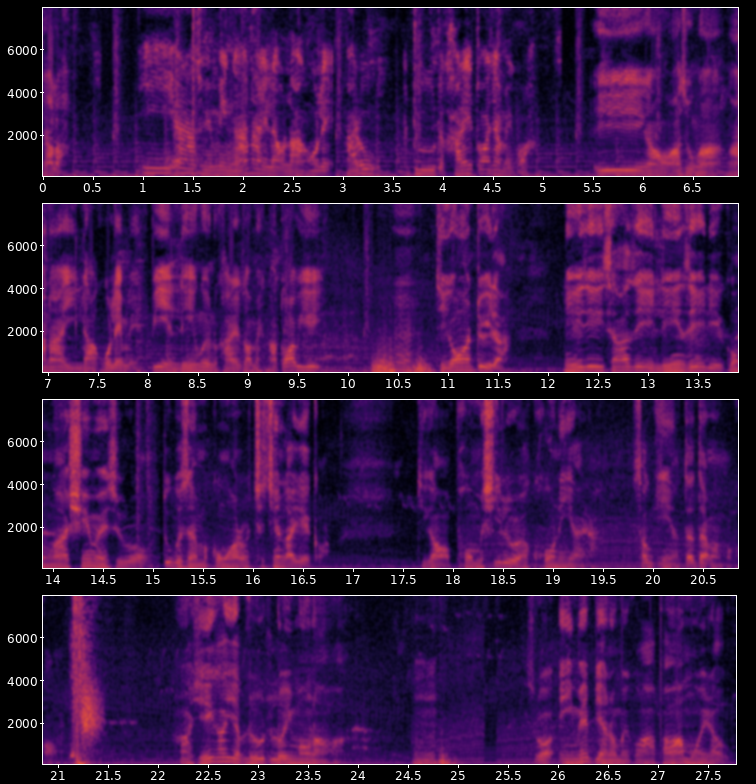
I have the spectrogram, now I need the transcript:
ကြားလားအေးအဲ့ဒါဆိုရင်မင်း9နာရီလောက်လာခေါ်လေငါတို့အတူတခါလေးသွားကြမယ်ကွာအေးငါ့အဲ့ဆိုငါ9:00နာရီလာခေါ်လိုက်မယ်ပြီးရင်လင်းဝင်တခါလေးသွားမယ်ငါသွားပြီဟိဟွန်းဒီကောင်ကတွေ့လားနေစီစားစီလင်းစီတွေအကုန်ငါရှင်းမယ်ဆိုတော့သူ့ပါစံမကုံတော့ချက်ချင်းလိုက်ရဲ့ကောင်ဒီကောင်အဖော်မရှိလို့တော့ခေါ်နေရတာစောက်ကြည့်ရင်တက်တက်မှမကောင်းဟာရဲကားရဘလို့လွိမောင်းလာဟာဟမ် ဆိုတော့အိမ်မဲပြန်တော့မယ်ကွာဘာမှမဝယ်တော့ဘူး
